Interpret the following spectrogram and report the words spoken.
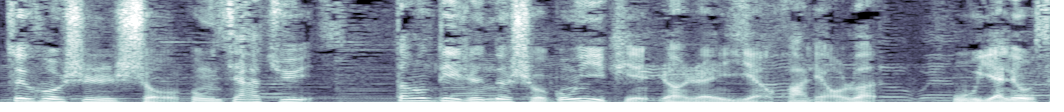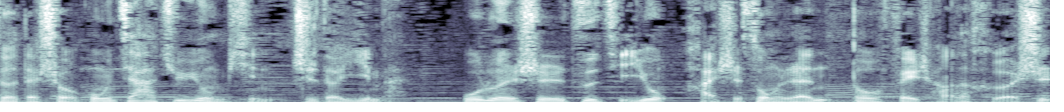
最后是手工家居，当地人的手工艺品让人眼花缭乱，五颜六色的手工家居用品值得一买。无论是自己用还是送人，都非常的合适。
